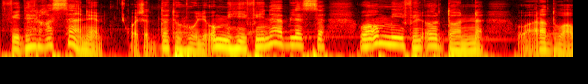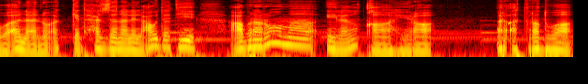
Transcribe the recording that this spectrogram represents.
في دير غسان. وجدته لأمه في نابلس وأمي في الأردن ورضوى وأنا نؤكد حجزنا للعودة عبر روما إلى القاهرة. رأت رضوى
